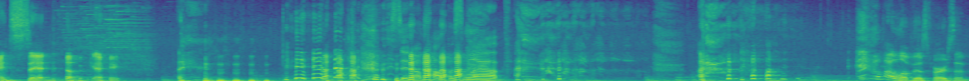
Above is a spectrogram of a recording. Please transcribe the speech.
and sit. Okay. Sit on Papa's lap. I love this person.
